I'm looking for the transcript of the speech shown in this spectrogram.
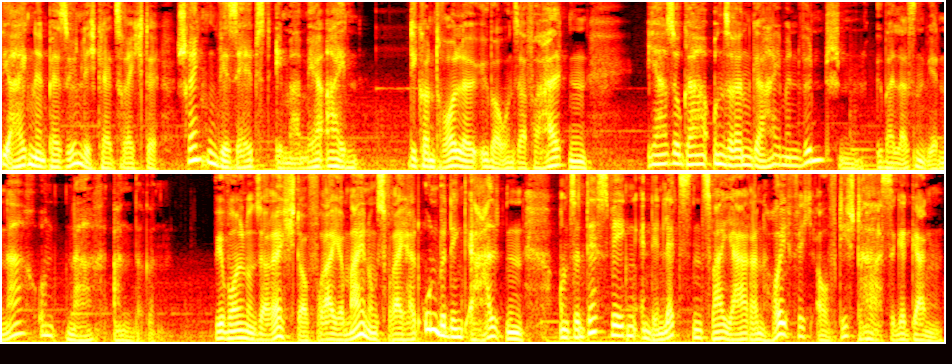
Die eigenen Persönlichkeitsrechte schränken wir selbst immer mehr ein. Die Kontrolle über unser Verhalten, ja sogar unseren geheimen Wünschen überlassen wir nach und nach anderen. Wir wollen unser Recht auf freie Meinungsfreiheit unbedingt erhalten und sind deswegen in den letzten zwei Jahren häufig auf die Straße gegangen.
